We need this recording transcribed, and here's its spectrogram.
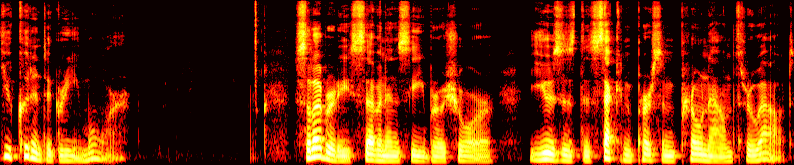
you couldn't agree more. Celebrity 7NC brochure uses the second person pronoun throughout.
